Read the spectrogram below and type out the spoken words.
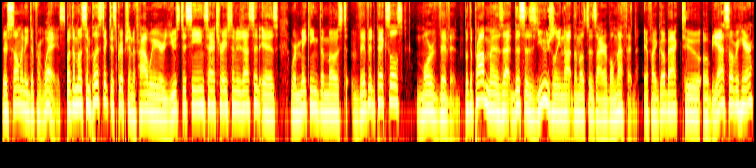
There's so many different ways. But the most simplistic description of how we are used to seeing saturation adjusted is we're making the most vivid pixels more vivid. But the problem is that this is usually not the most desirable method. If I go back to OBS over here,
